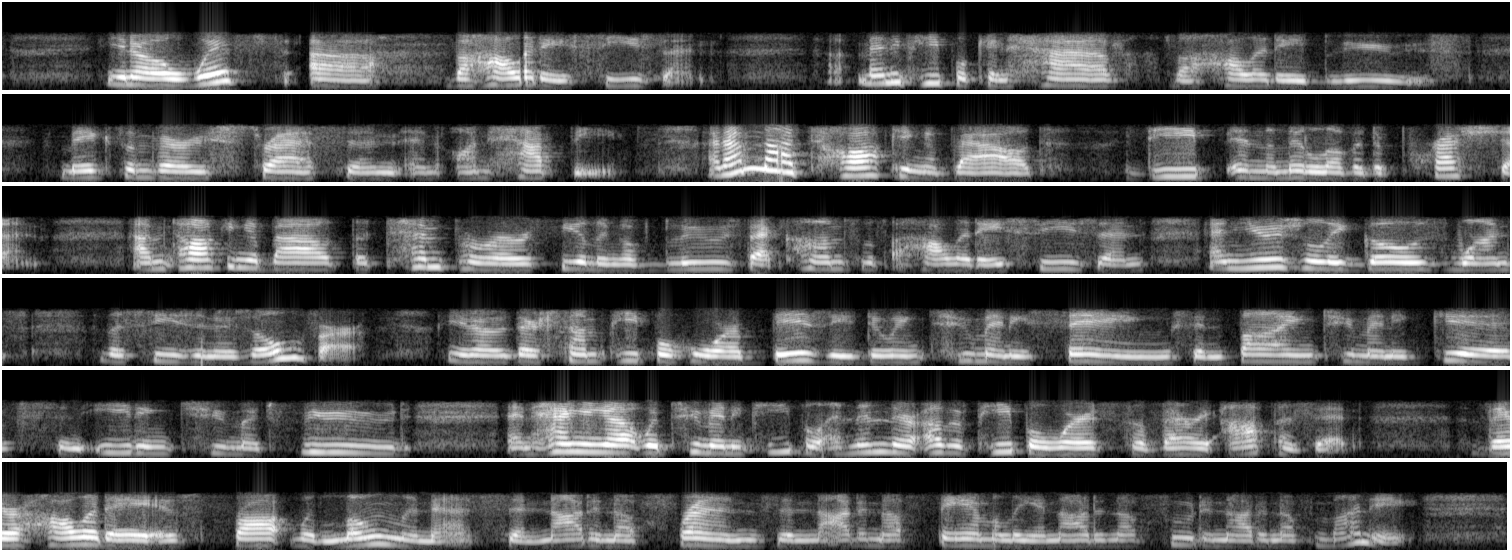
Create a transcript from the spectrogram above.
You know, with uh, the holiday season, many people can have the holiday blues, make them very stressed and, and unhappy. And I'm not talking about deep in the middle of a depression. I'm talking about the temporary feeling of blues that comes with the holiday season and usually goes once the season is over. You know, there's some people who are busy doing too many things and buying too many gifts and eating too much food and hanging out with too many people. And then there are other people where it's the very opposite. Their holiday is fraught with loneliness and not enough friends and not enough family and not enough food and not enough money.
